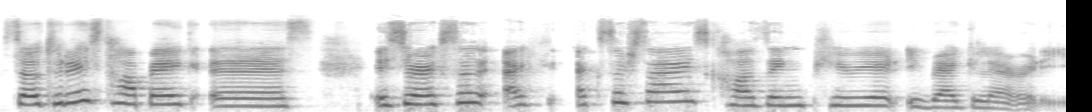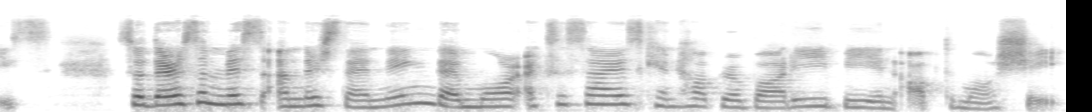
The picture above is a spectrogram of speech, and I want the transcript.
So today's topic is Is your ex- exercise causing period irregularities? So there's a misunderstanding that more exercise can help your body be in optimal shape.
